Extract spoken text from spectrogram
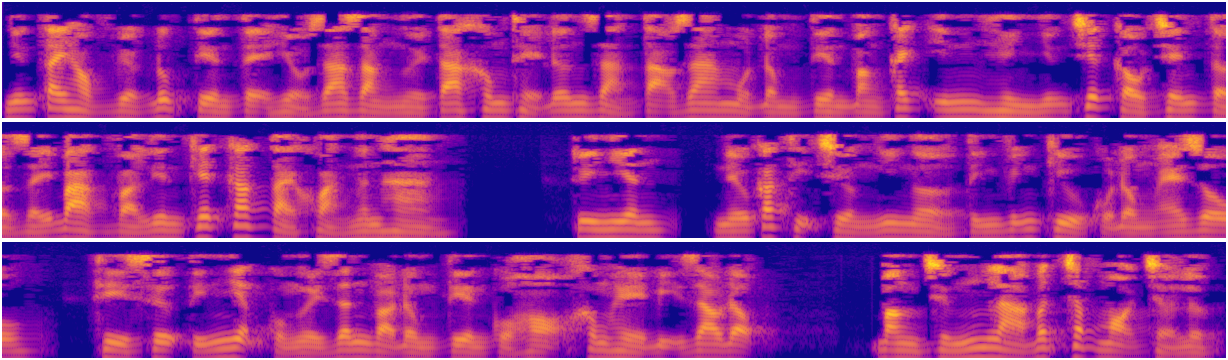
những tay học việc đúc tiền tệ hiểu ra rằng người ta không thể đơn giản tạo ra một đồng tiền bằng cách in hình những chiếc cầu trên tờ giấy bạc và liên kết các tài khoản ngân hàng. Tuy nhiên, nếu các thị trường nghi ngờ tính vĩnh cửu của đồng euro, thì sự tín nhiệm của người dân vào đồng tiền của họ không hề bị dao động. Bằng chứng là bất chấp mọi trở lực,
